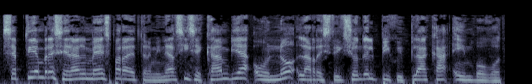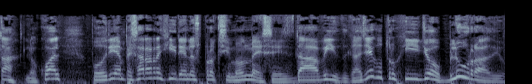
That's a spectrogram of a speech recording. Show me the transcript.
Septiembre será el mes para determinar si se cambia o no la restricción del pico y placa en Bogotá, lo cual podría empezar a regir en los próximos meses. David Gallego Trujillo, Blue Radio.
